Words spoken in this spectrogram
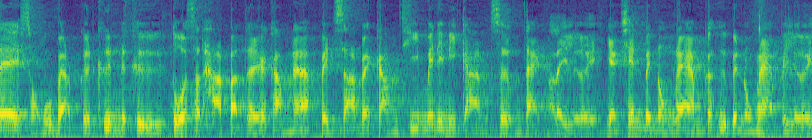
ได้สองรูปแบบเกิดขึ้นก็คือ ตัวสถาปัตยกรรมนะเป็นสถาปัตยกรรมที่ไม่ได้มีการเสริมแต่งอะไรเลย อย่างเช่นเป็นโรงแรมก็คือเป็นโรงแรมไปเลย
